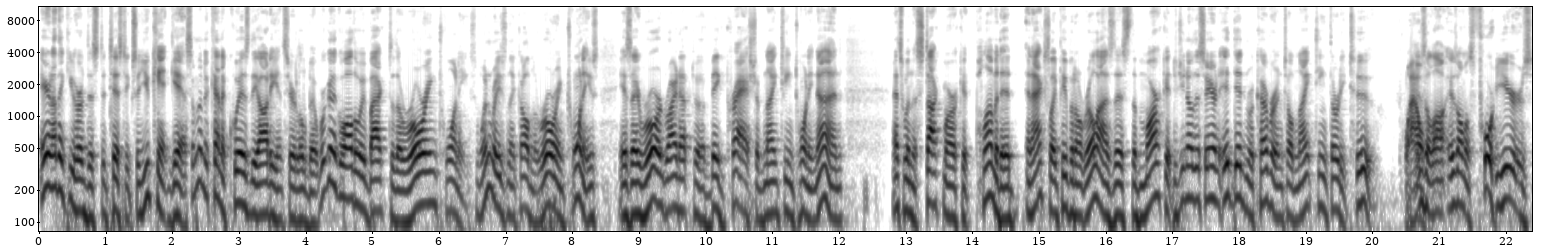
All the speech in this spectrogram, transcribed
Aaron, I think you heard this statistic, so you can't guess. I'm going to kind of quiz the audience here a little bit. We're going to go all the way back to the Roaring Twenties. One reason they call them the Roaring Twenties is they roared right up to a big crash of 1929 that's when the stock market plummeted. And actually, people don't realize this. The market, did you know this, Aaron? It didn't recover until 1932. Wow. It was, a long, it was almost four years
